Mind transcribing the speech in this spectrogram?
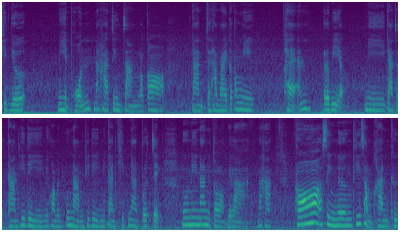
คิดเยอะมีเหตุผลนะคะ จริงจังแล้วก็การจะทำอะไรก็ต้องมีแผนระเบียบมีการจัดการที่ดี มีความเป็นผู้นำที่ดี มีการคิดงานโปรเจกต์นู่นนี่นั่นอยู่ตลอดเวลานะคะ เพราะสิ่งหนึ่งที่สำคัญคือ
